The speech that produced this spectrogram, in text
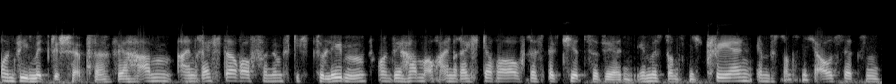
und wie Mitgeschöpfe. Wir haben ein Recht darauf, vernünftig zu leben und wir haben auch ein Recht darauf, respektiert zu werden. Ihr müsst uns nicht quälen, ihr müsst uns nicht aussetzen.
